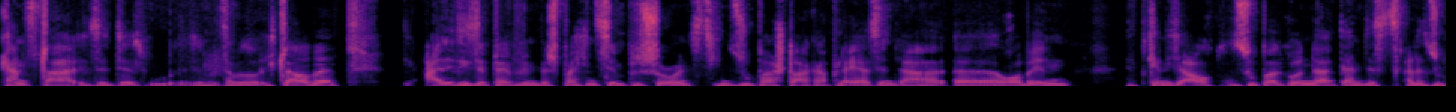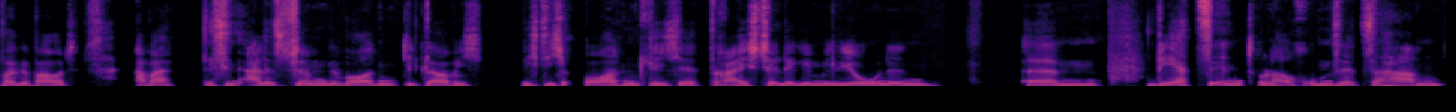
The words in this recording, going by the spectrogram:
ganz klar. Ich glaube, alle diese Player, die wir besprechen, Simple Assurance, die ein super starker Player sind, ja, äh, Robin, kenne ich auch, super Gründer, die haben das alles super gebaut. Aber das sind alles Firmen geworden, die, glaube ich, richtig ordentliche, dreistellige Millionen ähm, wert sind oder auch Umsätze haben.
